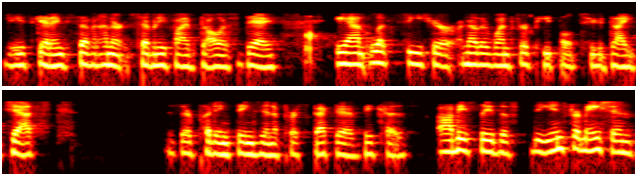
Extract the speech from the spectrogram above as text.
He's getting $775 a day. And let's see here, another one for people to digest as they're putting things in a perspective because obviously the, the information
